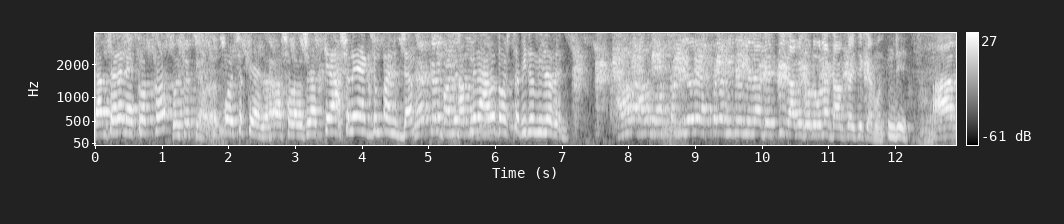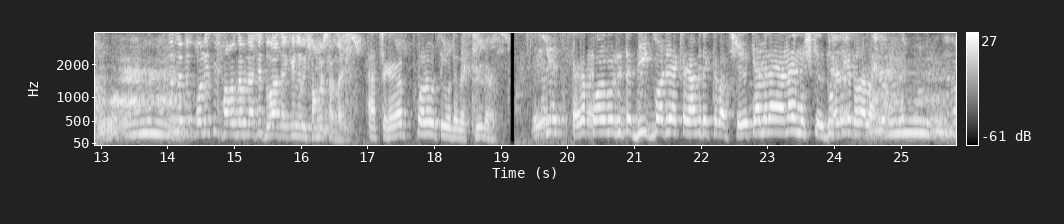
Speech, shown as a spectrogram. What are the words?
দাম চাইলেন এক লক্ষ পঁয়ষট্টি হাজার। পঁয়ষট্টি হাজার মার্শাল্লাহ দর্শক আজকে আসলে একদম পানির দাম। আপনারা আরও দশটা ভিডিও মিলাবেন। আচ্ছা পরবর্তী ওটা দেখ। ঠিক আছে। কাকা পরবর্তীতে বিগ বডির একটা গাভি দেখতে পাচ্ছি। ক্যামেরায় আনাই মুশকিল দূর থেকে ধরা লাগছে এটা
